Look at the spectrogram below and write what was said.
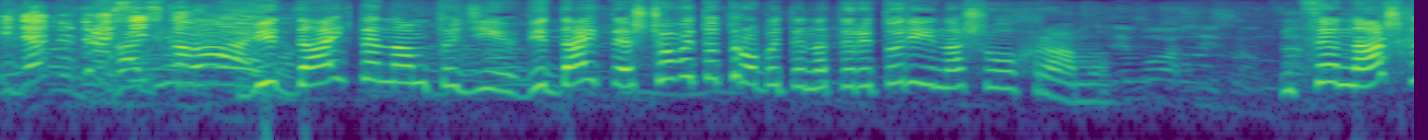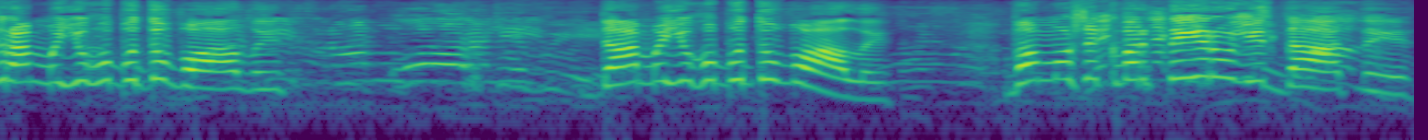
І де тут російська мова? Віддайте нам тоді. Віддайте. Що ви тут робите на території нашого храму? Це наш храм, ми його будували. Орки ви. Да, ми його будували. Вам може квартиру віддати,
